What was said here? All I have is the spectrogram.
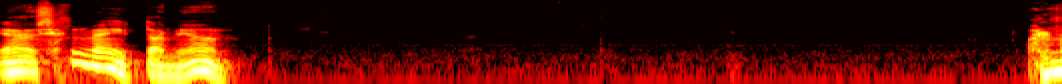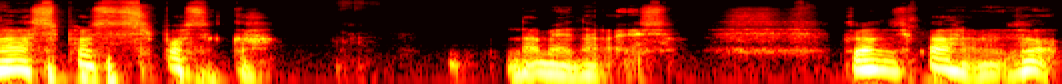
야, 생명이 있다면, 얼마나 슬펐, 슬펐을까. 남의 나라에서. 그런 생각을 하면서,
